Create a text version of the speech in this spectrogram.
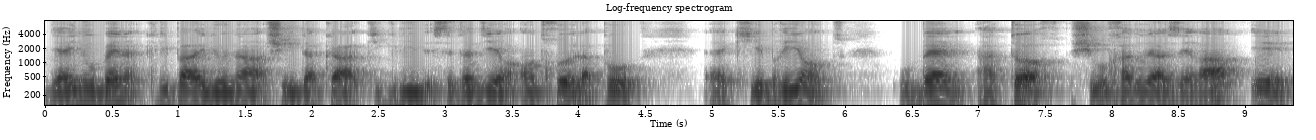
ben klipa eliona sheidaka qui glide, c'est-à-dire entre la peau euh, qui est brillante ou ben hator shiu chadre azera, et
